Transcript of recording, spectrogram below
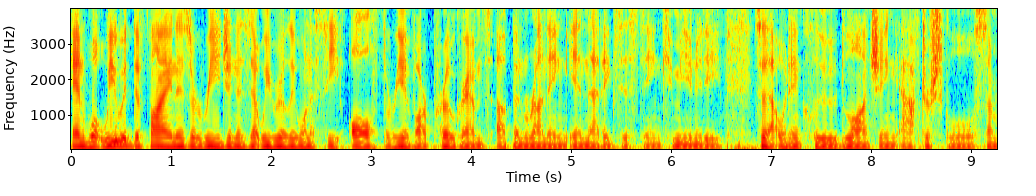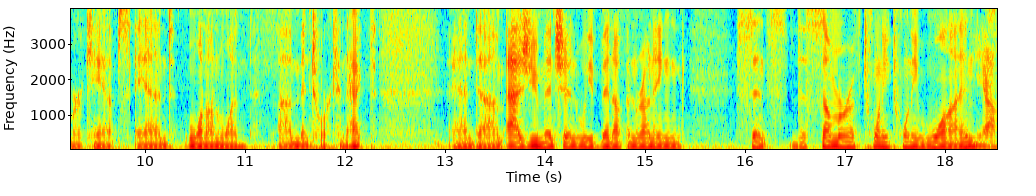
and what we would define as a region is that we really want to see all three of our programs up and running in that existing community. So that would include launching after school summer camps and one on one Mentor Connect. And um, as you mentioned, we've been up and running since the summer of 2021. Yeah.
